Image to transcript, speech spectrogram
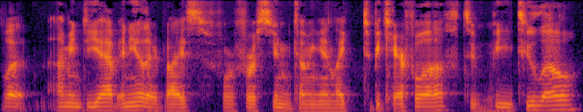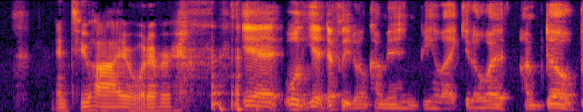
but I mean, do you have any other advice for for a student coming in, like to be careful of, to be too low and too high or whatever. yeah, well, yeah, definitely don't come in being like, you know what, I'm dope.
